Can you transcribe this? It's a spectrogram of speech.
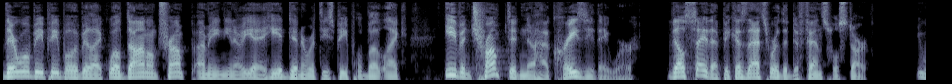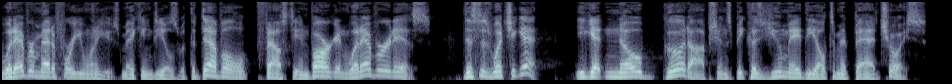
there will be people who be like, well, Donald Trump, I mean, you know, yeah, he had dinner with these people, but like, even Trump didn't know how crazy they were. They'll say that because that's where the defense will start whatever metaphor you want to use, making deals with the devil, Faustian bargain, whatever it is, this is what you get. You get no good options because you made the ultimate bad choice.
